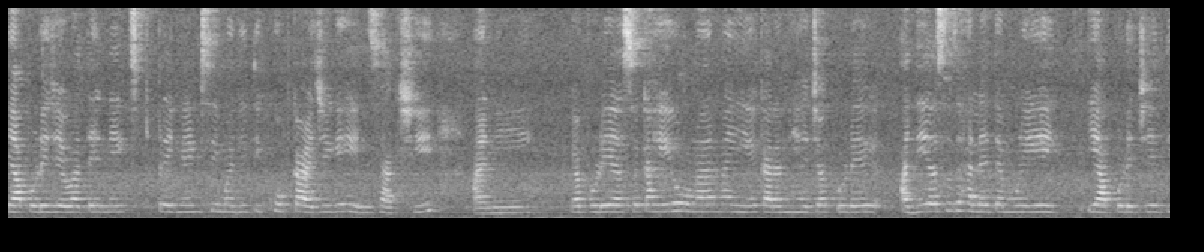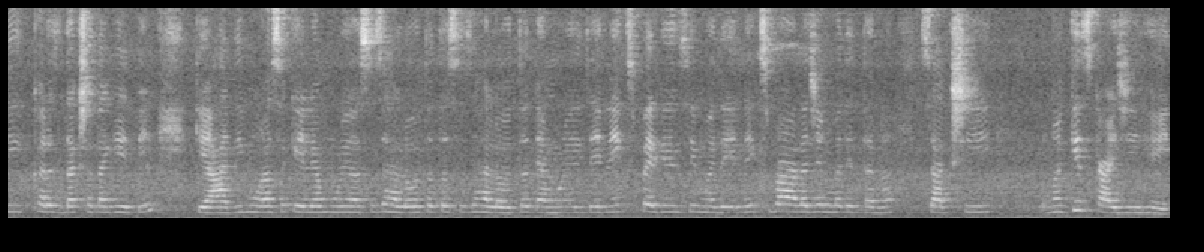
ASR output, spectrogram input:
यापुढे जेव्हा ते नेक्स्ट प्रेग्नेन्सीमध्ये ती खूप काळजी घेईल साक्षी. आणि यापुढे असं काही होणार नाही आहे कारण ह्याच्यापुढे आधी असं झालं आहे त्यामुळे यापुढेचे ती खरंच दक्षता घेतील. की आधी मुळं असं केल्यामुळे असं झालं होतं तसं झालं होतं. त्यामुळे ते नेक्स्ट प्रेग्नेन्सीमध्ये नेक्स्ट बाळाला जन्म देताना साक्षी नक्कीच काळजी घेईल.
